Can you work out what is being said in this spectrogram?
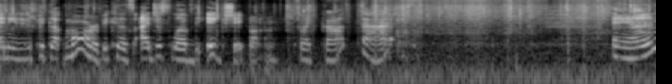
I needed to pick up more because I just love the egg shape on them. So I got that. And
